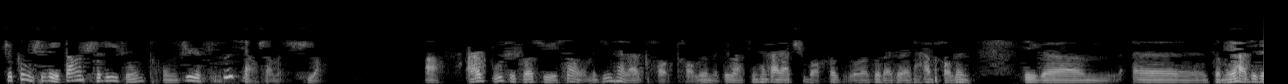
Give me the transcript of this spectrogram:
这更是为当时的一种统治思想上的需要啊，而不是说去像我们今天来讨讨论的，对吧？今天大家吃饱喝足了，坐在这儿，大家讨论这个呃怎么样，这个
